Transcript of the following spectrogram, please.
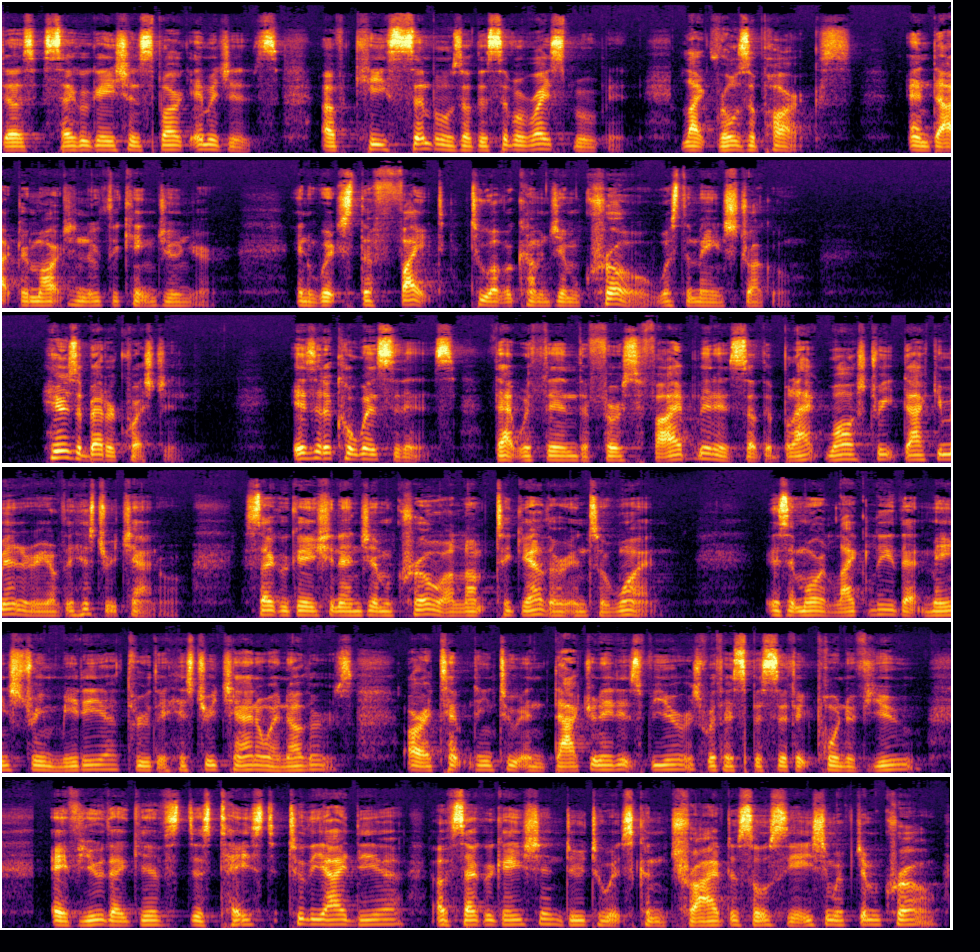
Does segregation spark images of key symbols of the civil rights movement, like Rosa Parks and Dr. Martin Luther King Jr.? in which the fight to overcome Jim Crow was the main struggle. Here's a better question Is it a coincidence that within the first five minutes of the Black Wall Street documentary of the History Channel, segregation and Jim Crow are lumped together into one? Is it more likely that mainstream media, through the History Channel and others, are attempting to indoctrinate its viewers with a specific point of view a view that gives distaste to the idea of segregation due to its contrived association with Jim Crow,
